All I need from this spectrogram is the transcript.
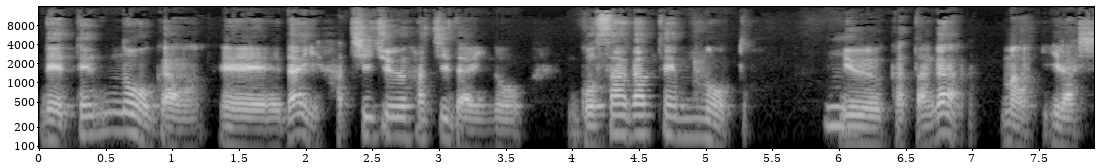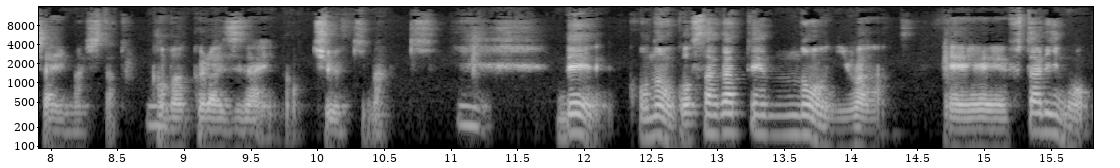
で、天皇が、えー第88代の後嵯峨天皇とうん。いう方が、まあ、いらっしゃいましたと。うん鎌倉時代の中期末期。うん。で、この後嵯峨天皇には、えー二人の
